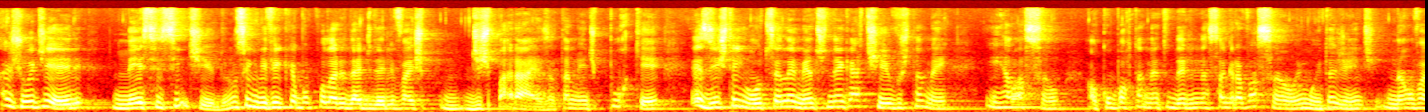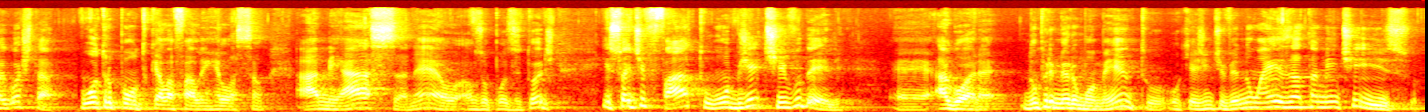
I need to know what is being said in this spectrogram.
ajude ele nesse sentido. Não significa que a popularidade dele vai disparar, exatamente porque existem outros elementos negativos também em relação ao comportamento dele nessa gravação e muita gente não vai gostar. O outro ponto que ela fala em relação à ameaça né, aos opositores, isso é de fato um objetivo dele. É, agora, no primeiro momento, o que a gente vê não é exatamente isso.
